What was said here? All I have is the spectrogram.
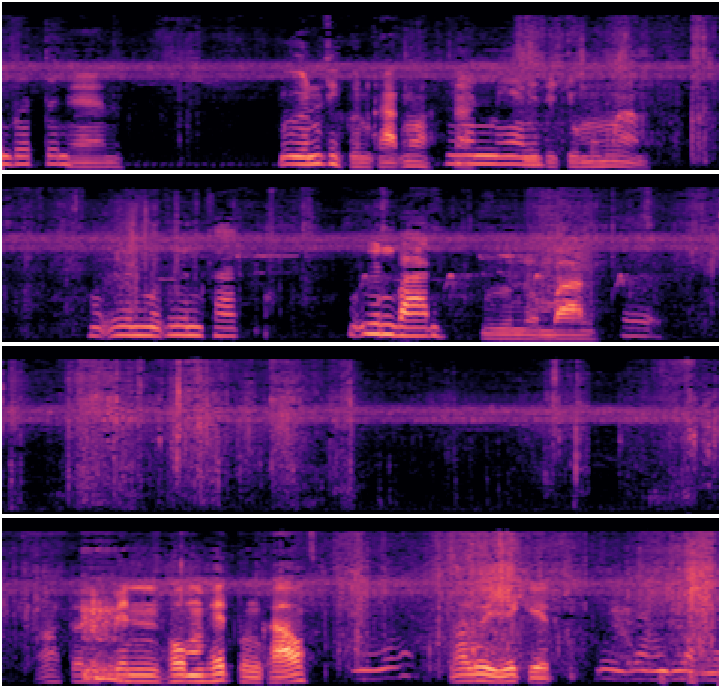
นเบิดตัวแมนี้นมืออื่นสิขึ้นคักเนาะแม่นแม่นนี่จะจุ่มงามมืออื่นมืออื่นคักมืออื่นบานๆมืออื่นเริ่มบานเอออ๋อตัวนี้เป็นโฮมเฮ็ดผึ่งขาวอืมมาลุยยายเกดนี่อย่างเดียวเล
